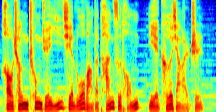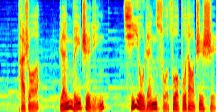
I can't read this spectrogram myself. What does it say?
号称冲决一切罗网的谭嗣同也可想而知。他说：“人为至灵，岂有人所做不到之事？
